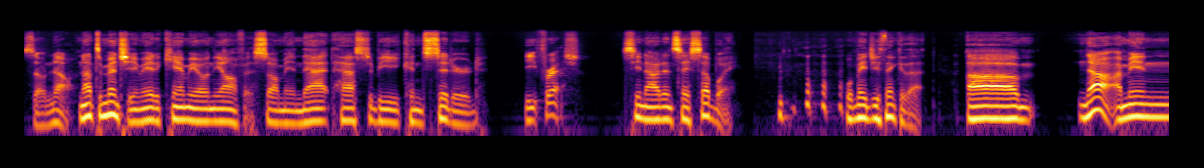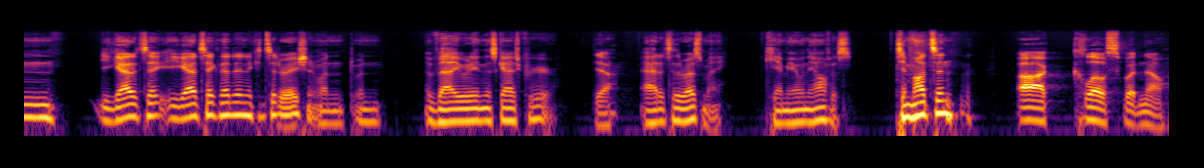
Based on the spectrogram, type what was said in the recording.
So no, Not to mention, he made a cameo in The Office. So, I mean, that has to be considered. eat fresh. See, now I didn't say Subway. what made you think of that? Um, no, I mean, you gotta take you gotta take that into consideration when when evaluating this guy's career. Yeah. Add it to the resume. Cameo in The Office. Tim Hudson. Uh, close, but no.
